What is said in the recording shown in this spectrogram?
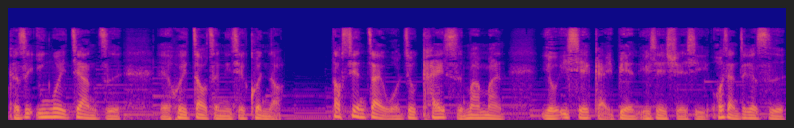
可是因为这样子也会造成一些困扰。到现在我就开始慢慢有一些改变，有一些学习。我想这个是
